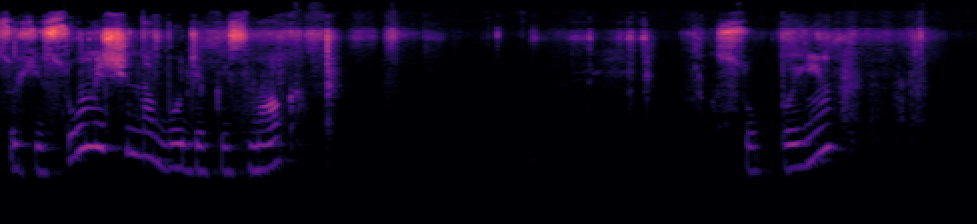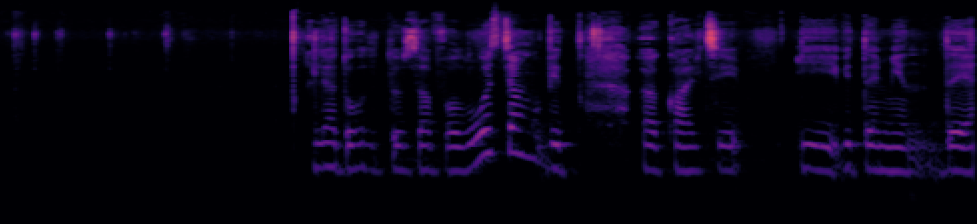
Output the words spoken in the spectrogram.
сухі суміші на будь-який смак, супи для догляду за волоссям від э, кальцію і вітамін Д.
